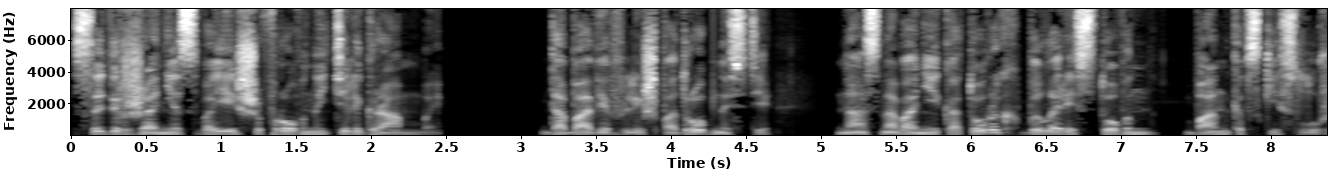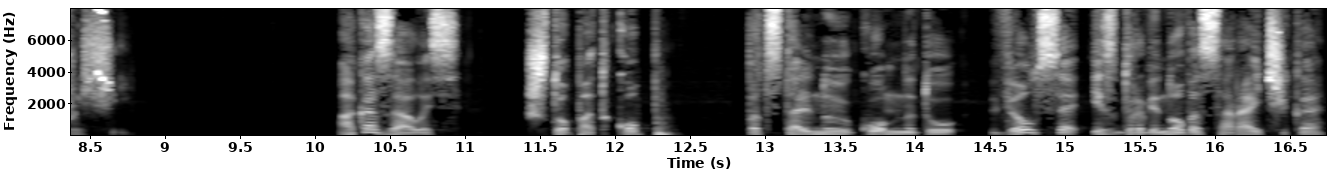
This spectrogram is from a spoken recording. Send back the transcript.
содержание своей шифрованной телеграммы, добавив лишь подробности, на основании которых был арестован банковский служащий. Оказалось, что подкоп под стальную комнату велся из дровяного сарайчика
